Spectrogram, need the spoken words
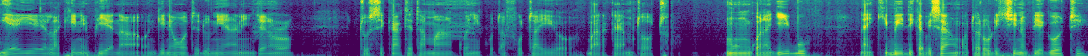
yeye, lakini pia na wengine wote duniani in general, tusikate tamaa kwenye kutafuta hiyo baraka ya mtoto. Mungu anajibu, na ikibidi kabisa watarudi chini, pia goti,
